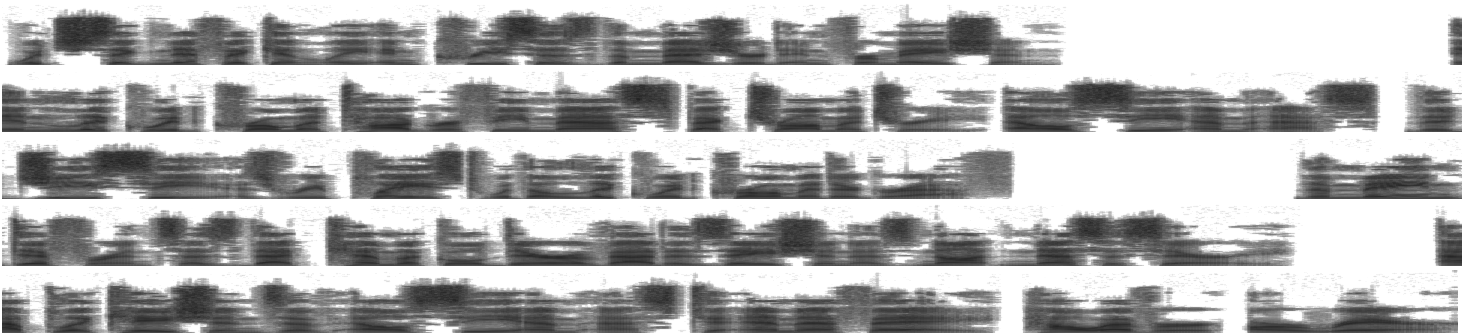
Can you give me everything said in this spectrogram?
which significantly increases the measured information. In liquid chromatography mass spectrometry LCMS, the GC is replaced with a liquid chromatograph. The main difference is that chemical derivatization is not necessary. Applications of LCMS to MFA, however, are rare.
